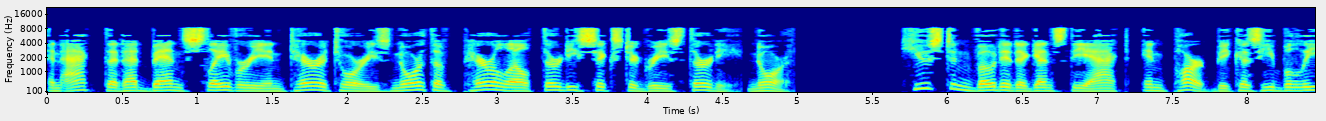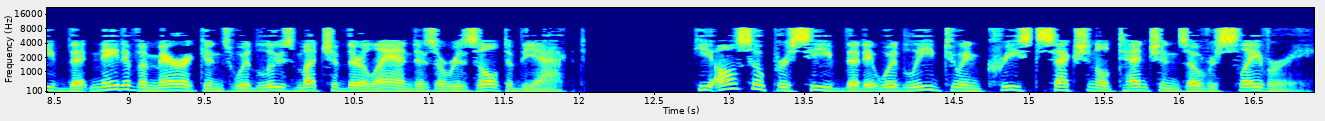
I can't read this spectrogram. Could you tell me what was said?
an act that had banned slavery in territories north of parallel 36 degrees 30 north. Houston voted against the act, in part because he believed that Native Americans would lose much of their land as a result of the act. He also perceived that it would lead to increased sectional tensions over slavery.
